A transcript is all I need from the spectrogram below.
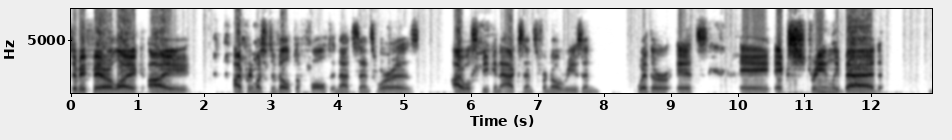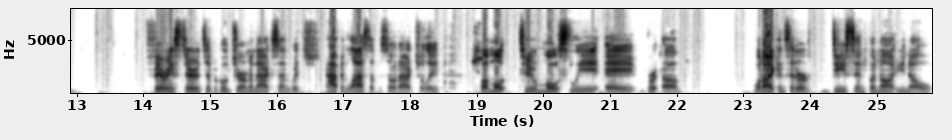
To be fair, like, I... I pretty much developed a fault in that sense, whereas I will speak in accents for no reason, whether it's a extremely bad very stereotypical German accent, which happened last episode actually, but mo to mostly a um, what I consider decent, but not you know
